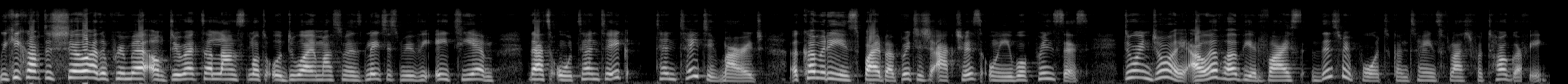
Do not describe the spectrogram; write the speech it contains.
We kick off the show at the premiere of director Lancelot Oduwa Imasuen's latest movie, ATM, That's Authentic, Tentative Marriage, a comedy inspired by British actress Oyinbo Princess. Do enjoy, however, be advised this report contains flash photography.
